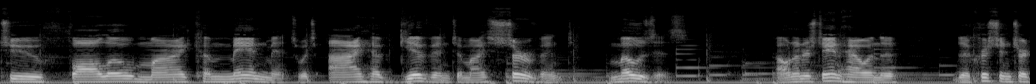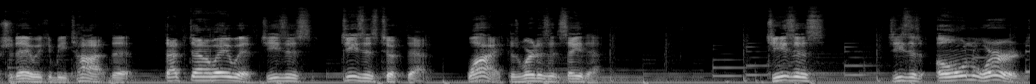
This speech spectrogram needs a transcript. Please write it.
to follow my commandments, which I have given to my servant Moses. I don't understand how in the, the Christian church today we can be taught that that's done away with. Jesus Jesus took that. Why? Because where does it say that? Jesus Jesus' own words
